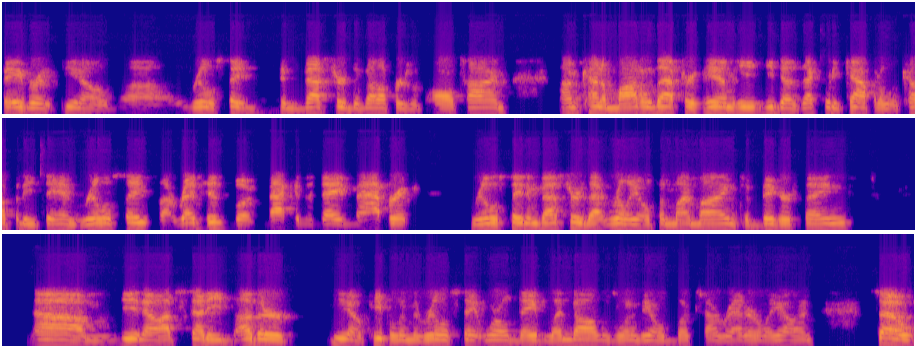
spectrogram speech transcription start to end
favorite, you know, uh, real estate investor developers of all time. I'm kind of modeled after him. He, he does equity capital with companies and real estate. So I read his book back in the day, Maverick Real Estate Investor. That really opened my mind to bigger things. Um, you know, I've studied other, you know, people in the real estate world. Dave Lindahl was one of the old books I read early on. So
